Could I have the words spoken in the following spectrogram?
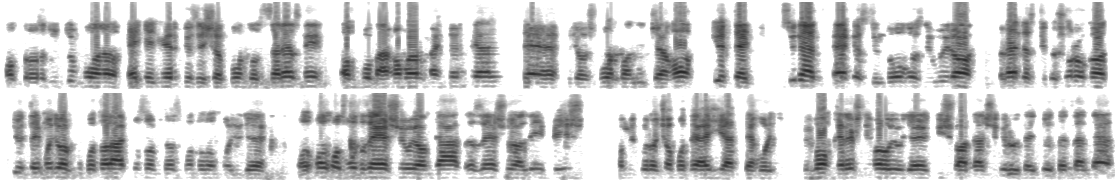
akkor tudtunk volna egy-egy mérkőzésen pontot szerezni, akkor már hamar megtörtént, de ugye a sportban nincsen ha. Jött egy szünet, elkezdtünk dolgozni újra, rendeztük a sorokat, jött egy magyar kupa találkozó, amit azt gondolom, hogy ugye az volt az első olyan gát, az első olyan lépés, amikor a csapat elhihette, hogy van keresni való, ugye Kisvárdán sikerült egy döntetlennel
